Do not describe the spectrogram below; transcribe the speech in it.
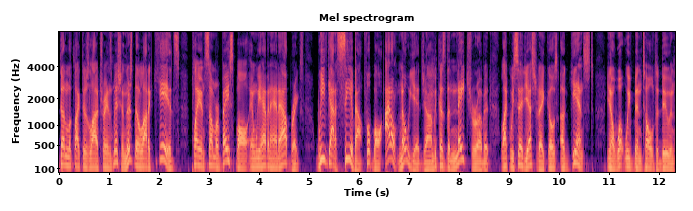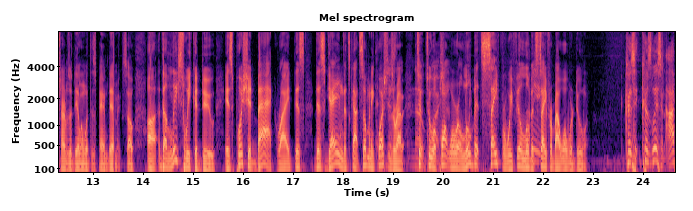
Doesn't look like there's a lot of transmission. There's been a lot of kids playing summer baseball, and we haven't had outbreaks. We've got to see about football. I don't know yet, John, because the nature of it, like we said yesterday, goes against you know what we've been told to do in terms of dealing with this pandemic. So uh, the least we could do is push it back, right? This this game that's got so many questions around it no to, to a point where we're a little bit safer. We feel a little I bit mean, safer about what we're doing. Because because listen, I,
